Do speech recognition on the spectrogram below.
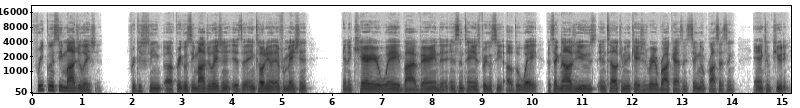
Frequency modulation. Frequency, uh, frequency modulation is the encoding of information in a carrier wave by varying the instantaneous frequency of the wave. The technology used in telecommunications, radio broadcasting, signal processing, and computing.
